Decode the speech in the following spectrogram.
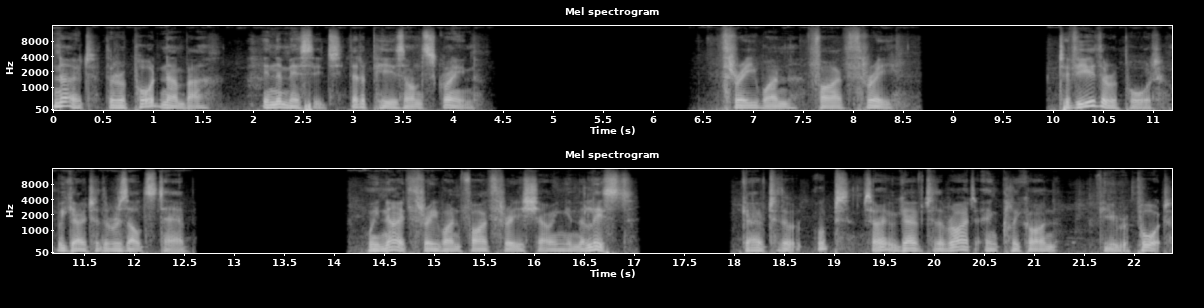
Note the report number in the message that appears on screen. 3153. To view the report, we go to the Results tab. We note 3153 is showing in the list. Go to the, oops, sorry, we go to the right and click on View Report.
